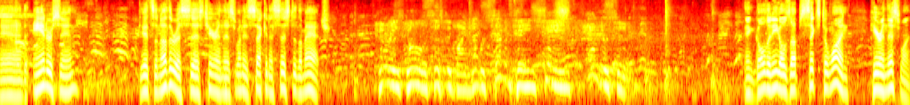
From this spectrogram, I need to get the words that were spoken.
And Anderson gets another assist here in this one, his second assist of the match. Carey's goal assisted by number 17, Shane Anderson. And Golden Eagles up six to one here in this one.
